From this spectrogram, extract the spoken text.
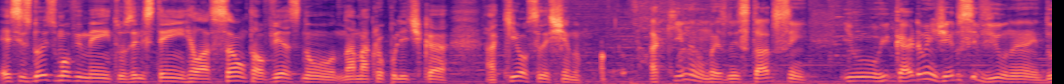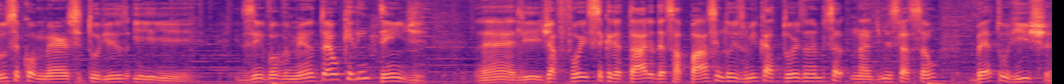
Esses dois movimentos, eles têm relação, talvez, no, na macropolítica aqui, ou Celestino? Aqui não, mas no Estado sim. E o Ricardo é um engenheiro civil, né? Indústria, comércio, turismo e desenvolvimento é o que ele entende. É, ele já foi secretário dessa pasta em 2014 na administração Beto Richa.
